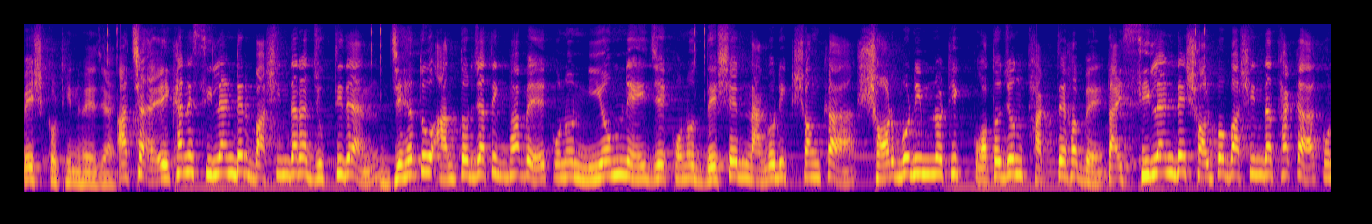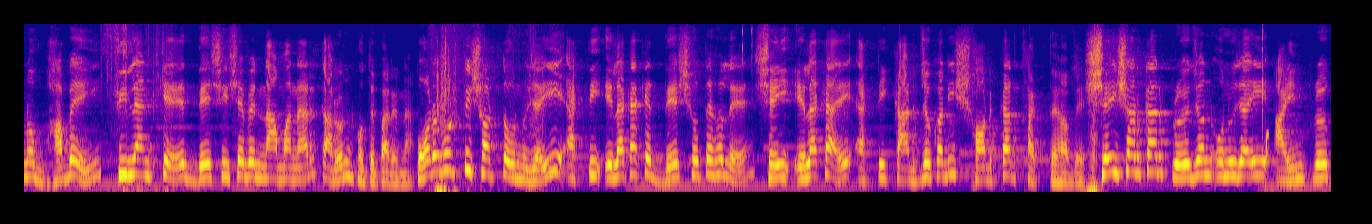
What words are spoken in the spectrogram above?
বেশ কঠিন হয়ে যায়। আচ্ছা এখানে সিল্যান্ডের বাসিন্দারা যুক্তি দেন, যেহেতু আন্তর্জাতিকভাবে কোনো নিয়ম নেই যে কোনো দেশের নাগরিক সংখ্যা সর্বনিম্ন ঠিক কতজন থাকতে হবে। তাই সিল্যান্ডে স্বল্প বাসিন্দা থাকা কোনোভাবেই সিল্যান্ডকে দেশ হিসেবে না মানার কারণ হতে পারে না। পরবর্তী শর্ত অনুযায়ী একটি এলাকাকে দেশ হতে হলে সেই এলাকায় একটি কার্যকারী সরকার থাকতে হবে। সেই সরকার প্রয়োজন অনুযায়ী আইন প্রয়োগ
